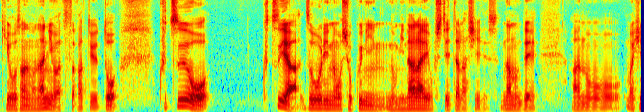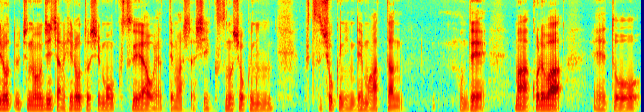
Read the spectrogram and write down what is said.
清尾さんは何をやってたかというと靴を靴や草履の職人の見習いをしていたらしいです。なのであの、まあ、うちのおじいちゃんの広利も靴屋をやってましたし靴の職人靴職人でもあったのでまあこれはえっ、ー、と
